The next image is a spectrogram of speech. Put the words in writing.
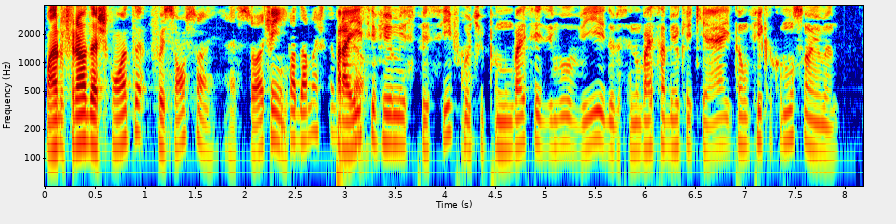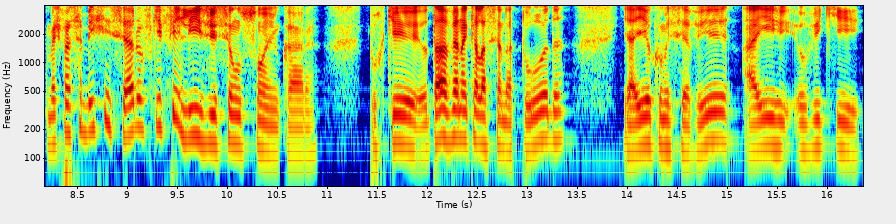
Mas no final das contas, foi só um sonho. É só tipo, Sim. pra dar mais tempo. Pra esse filme específico, tipo, não vai ser desenvolvido, você não vai saber o que, que é, então fica como um sonho, mano. Mas pra ser bem sincero, eu fiquei feliz de ser um sonho, cara. Porque eu tava vendo aquela cena toda, e aí eu comecei a ver, aí eu vi que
